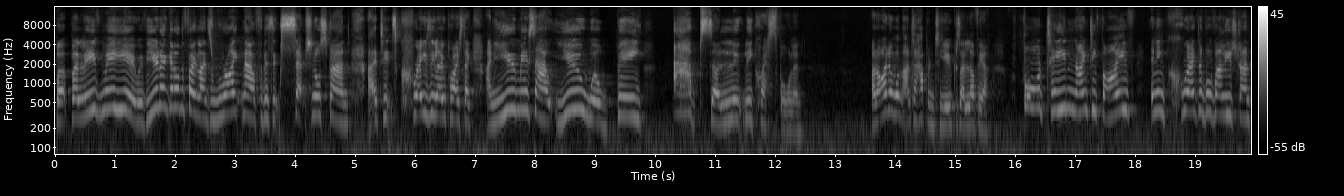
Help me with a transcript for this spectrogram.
But believe me, you, if you don't get on the phone lines right now for this exceptional strand at its crazy low price tag and you miss out, you will be absolutely crestfallen. And I don't want that to happen to you because I love you. Fourteen ninety-five, an incredible value strand.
